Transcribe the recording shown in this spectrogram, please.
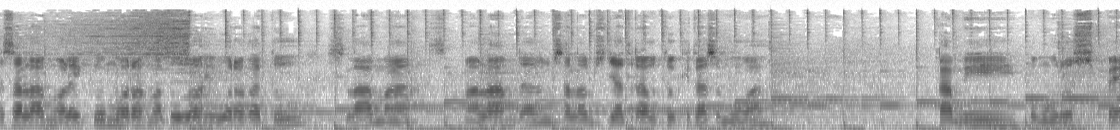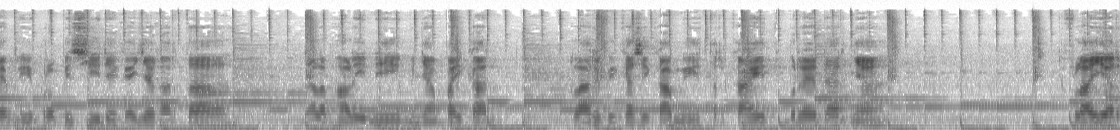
Assalamualaikum warahmatullahi wabarakatuh. Selamat malam dan salam sejahtera untuk kita semua. Kami pengurus PMI Provinsi DKI Jakarta dalam hal ini menyampaikan klarifikasi kami terkait beredarnya flyer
